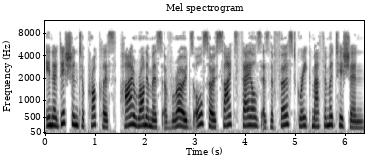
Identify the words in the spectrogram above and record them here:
In addition to Proclus, Hieronymus of Rhodes also cites Thales as the first Greek mathematician.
